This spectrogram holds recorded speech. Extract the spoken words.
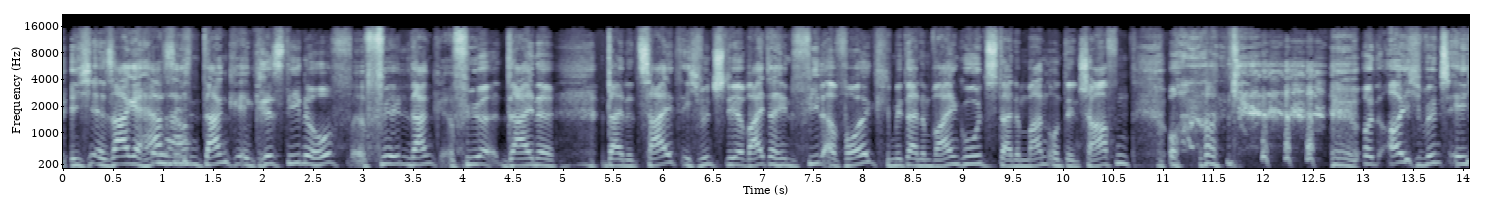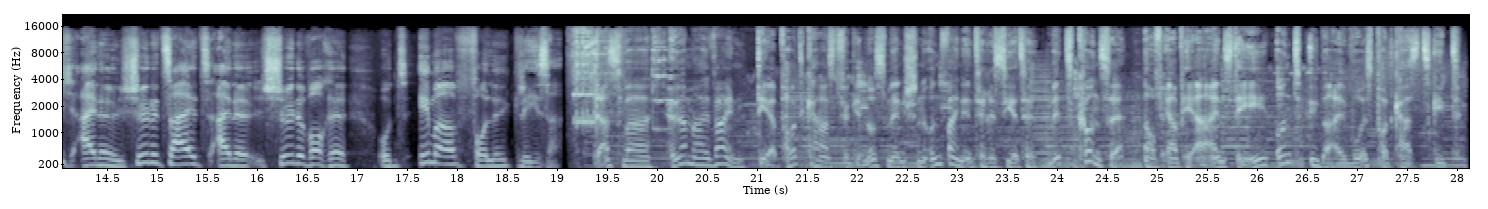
Ich äh, sage herzlichen genau. Dank, Christine Hoff. Vielen Dank für deine, deine Zeit. Ich wünsche dir weiterhin viel Erfolg mit deinem Weingut, deinem Mann und den Schafen. Und, und euch wünsche ich eine schöne Zeit, eine schöne Woche und immer volle Gläser. Das war Hör mal Wein, der Podcast für Genussmenschen und Weininteressierte mit Kunze auf rpa1.de und überall, wo es Podcasts gibt.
